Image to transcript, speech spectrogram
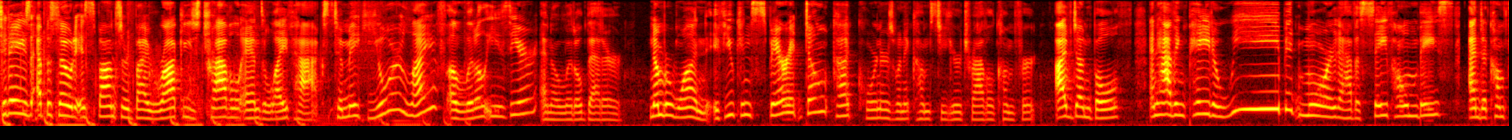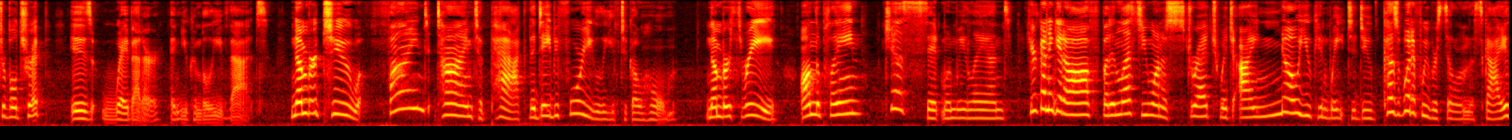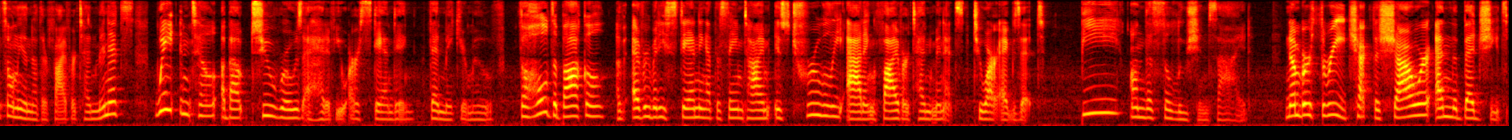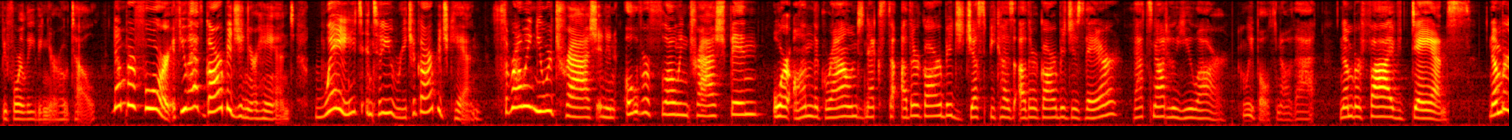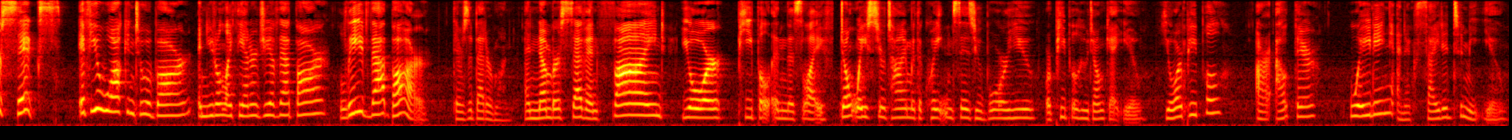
Today's episode is sponsored by Rocky's Travel and Life Hacks to make your life a little easier and a little better. Number one, if you can spare it, don't cut corners when it comes to your travel comfort. I've done both, and having paid a wee bit more to have a safe home base and a comfortable trip is way better, and you can believe that. Number two, find time to pack the day before you leave to go home. Number three, on the plane, just sit when we land. You're gonna get off, but unless you want to stretch, which I know you can wait to do, because what if we were still in the sky? It's only another five or ten minutes. Wait until about two rows ahead of you are standing, then make your move. The whole debacle of everybody standing at the same time is truly adding five or ten minutes to our exit. Be on the solution side. Number three, check the shower and the bed sheets before leaving your hotel. Number four, if you have garbage in your hand, wait until you reach a garbage can. Throwing your trash in an overflowing trash bin or on the ground next to other garbage just because other garbage is there, that's not who you are. We both know that. Number five, dance. Number six, if you walk into a bar and you don't like the energy of that bar, leave that bar. There's a better one. And number seven, find your people in this life. Don't waste your time with acquaintances who bore you or people who don't get you. Your people are out there waiting and excited to meet you.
